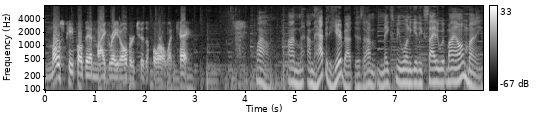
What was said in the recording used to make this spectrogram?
most people then migrate over to the 401k. Wow, I'm I'm happy to hear about this. Um makes me want to get excited with my own money.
